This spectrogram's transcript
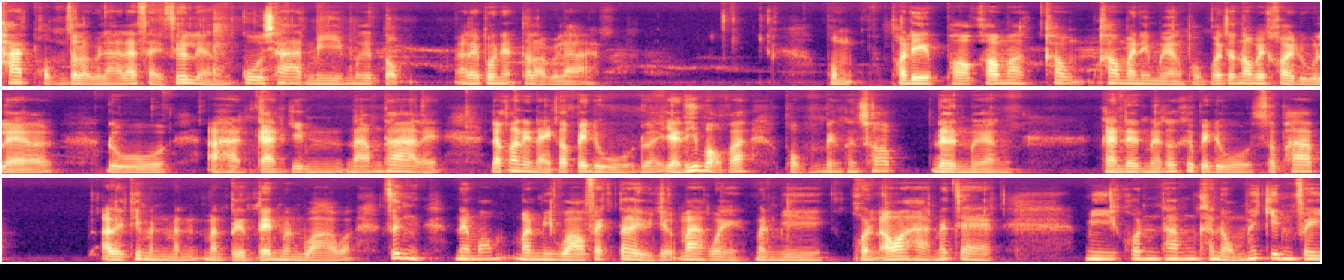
คาดผมตลอดเวลาและใส่เสื้อเหลืองกู้ชาติมีมือตบอะไรพวกนี้ตลอดเวลา ผมพอดีพอเข้ามาเข้าเข้ามาในเมือง ผมก็จะต้องไปคอยดูแลดูอาหารการกินน้ำท่าอะไรแล้วก็ไหนๆก็ไปดูด้วย อย่างที่บอกว่าผมเป็นคนชอบเดินเมือง การเดินเมืองก็คือไปดูสภาพอะไรที่มันมันมันตื่นเต้นมัน wow อะซึ่งในม็อบมันมี wow factor อยู่เยอะมากเว้ยมันมีคนเอาอาหารมาแจก มีคนทำขนมให้กินฟรี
